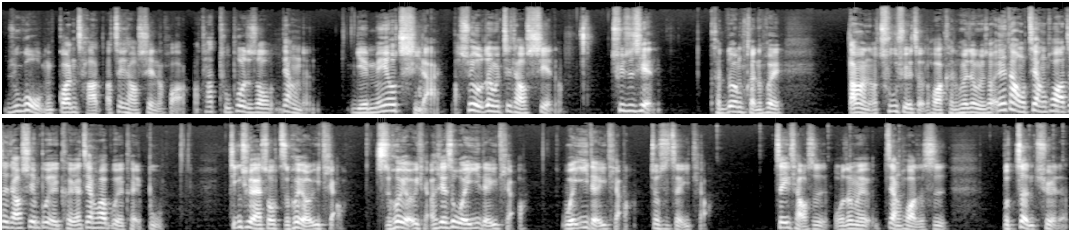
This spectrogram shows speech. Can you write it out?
如果我们观察啊这条线的话，它突破的时候量能也没有起来，所以我认为这条线啊，趋势线，很多人可能会，当然了，初学者的话可能会认为说，哎，那我这样画这条线不也可以啊？这样画不也可以？不，精确来说，只会有一条，只会有一条，而且是唯一的一条，唯一的一条就是这一条，这一条是我认为这样画的是。不正确的，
